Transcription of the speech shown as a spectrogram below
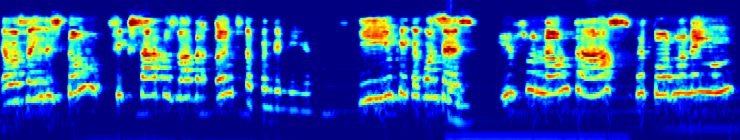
Elas ainda estão fixadas lá da, antes da pandemia. E o que, que acontece? Sim. Isso não traz retorno nenhum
